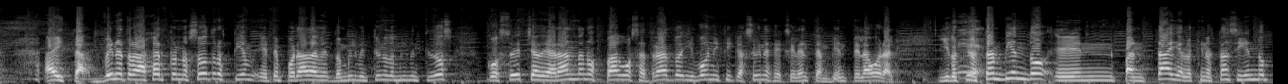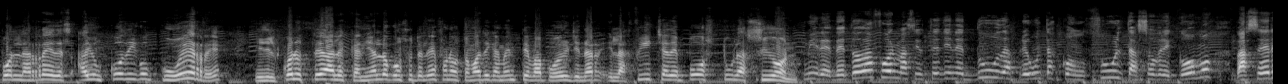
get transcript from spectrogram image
Ahí está, ven a trabajar con nosotros, eh, temporada 2021-2022, cosecha de arándanos, pagos a trato y bonificaciones de excelente ambiente laboral. Y los que nos están viendo en pantalla, los que nos están siguiendo por las redes, hay un código QR en el cual usted al escanearlo con su teléfono automáticamente va a poder llenar la ficha de postulación. Mire, de todas formas, si usted tiene dudas, preguntas, consultas sobre cómo va a ser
